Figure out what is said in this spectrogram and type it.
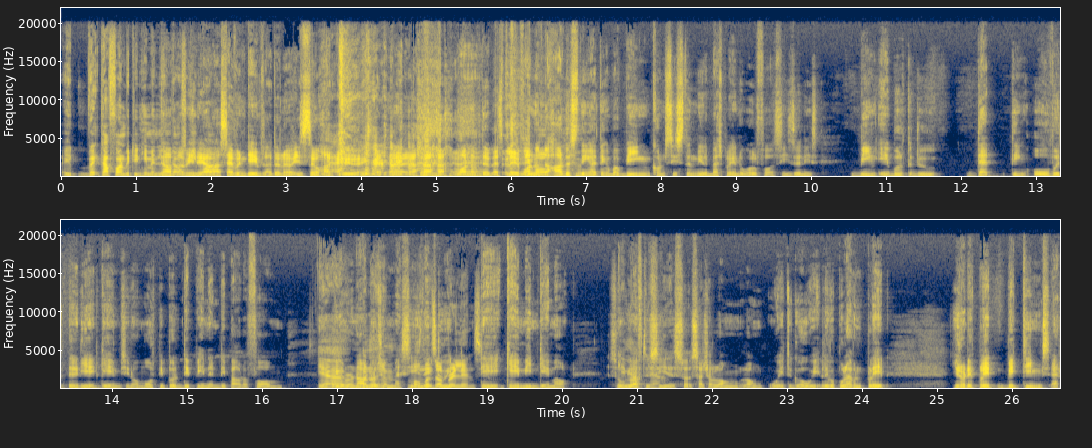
A very tough one between him and Tough- Lewandowski. I mean, yeah, but- seven games. I don't know. It's so hard Yeah. to extrapolate. Yeah, because yeah. one of the Let's play a few one of more. the hardest thing I think about being consistently the best player in the world for a season is being able to do that thing over 38 games. You know, most people dip in and dip out of form. yeah, or your but Ronaldo's, your him. Messi, Moments they of do brilliance. It, they game in, game out. So Game we have out, to yeah. see. It's so, such a long, long way to go. We, Liverpool haven't played. You know, they played big teams at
